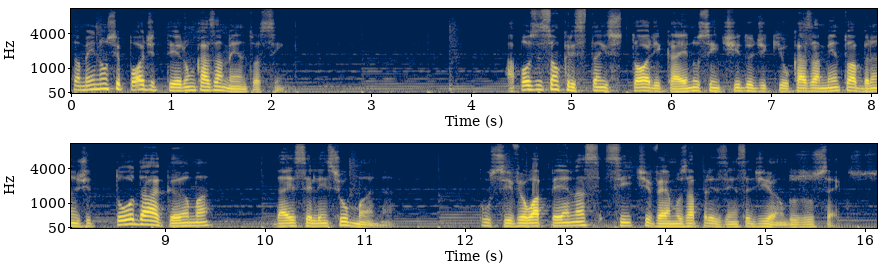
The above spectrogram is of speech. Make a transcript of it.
também não se pode ter um casamento assim. A posição cristã histórica é no sentido de que o casamento abrange toda a gama da excelência humana, possível apenas se tivermos a presença de ambos os sexos.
